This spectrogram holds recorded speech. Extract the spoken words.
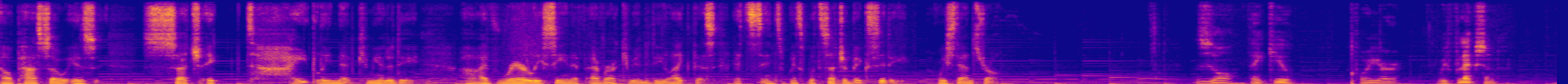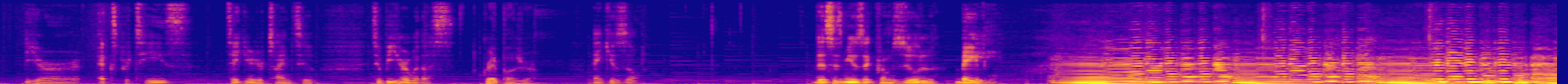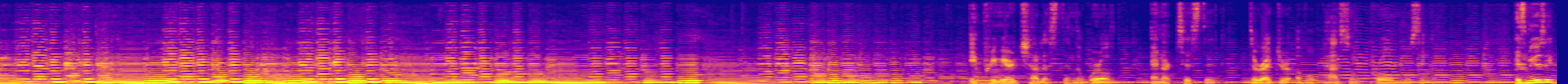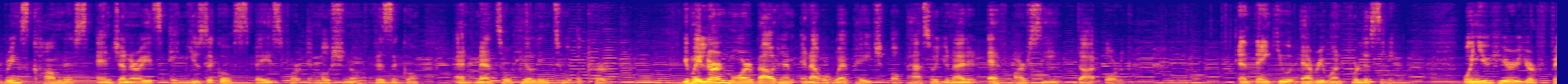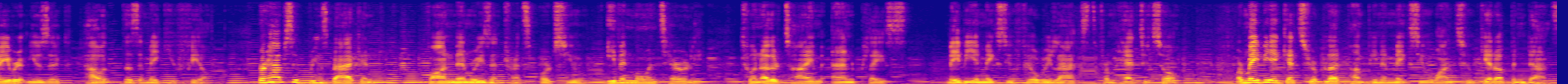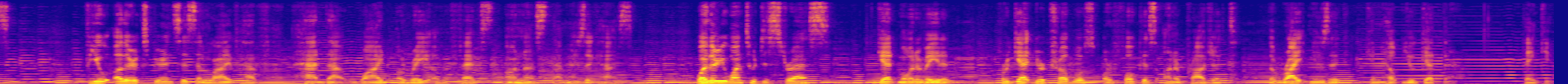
El Paso is such a tightly knit community. Uh, I've rarely seen, if ever, a community like this. It's, it's, it's with such a big city. We stand strong. Zuill, thank you for your reflection, your expertise, taking your time to to be here with us. Great pleasure. Thank you, Zuill. This is music from Zuill Bailey. A premier cellist in the world and artistic director of El Paso Pro Musica. His music brings calmness and generates a musical space for emotional, physical, and mental healing to occur. You may learn more about him in our webpage, elpasounitedfrc.org. And thank you everyone for listening. When you hear your favorite music, how does it make you feel? Perhaps it brings back and fond memories and transports you, even momentarily, to another time and place. Maybe it makes you feel relaxed from head to toe. Or maybe it gets your blood pumping and makes you want to get up and dance. Few other experiences in life have had that wide array of effects on us that music has. Whether you want to distress, get motivated, forget your troubles, or focus on a project, the right music can help you get there. Thank you.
